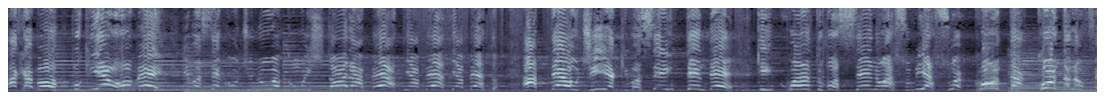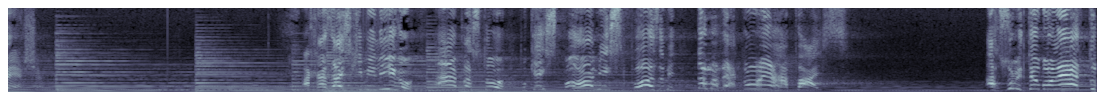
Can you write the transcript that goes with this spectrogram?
acabou porque eu roubei. E você continua com uma história aberta e aberta e aberta até o dia que você entender que enquanto você não assumir a sua conta, a conta não fecha. Há casais que me ligam, ah, pastor, porque a esposa, minha esposa me. Toma vergonha, rapaz. Assume teu boleto,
